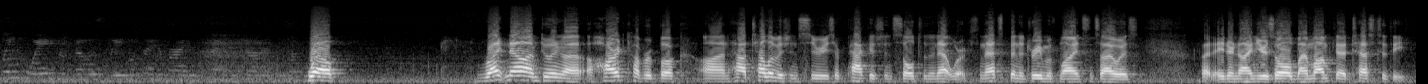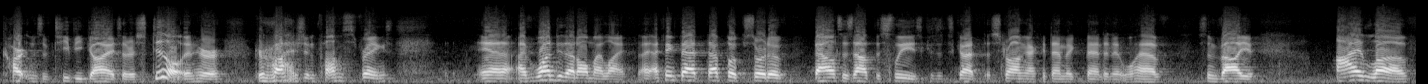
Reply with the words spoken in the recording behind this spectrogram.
slink away from those, what kind of writing Well, right now I'm doing a, a hardcover book on how television series are packaged and sold to the networks. And that's been a dream of mine since I was about eight or nine years old, my mom can attest to the cartons of TV guides that are still in her garage in Palm Springs. And I've wanted to do that all my life. I, I think that, that book sort of balances out the sleaze because it's got a strong academic bent and it will have some value. I love,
